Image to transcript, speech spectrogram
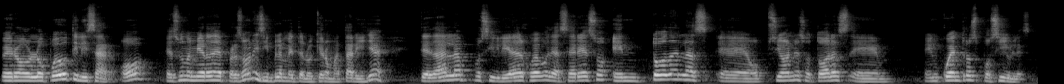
pero lo puedo utilizar, o es una mierda de persona y simplemente lo quiero matar y ya. Te da la posibilidad del juego de hacer eso en todas las eh, opciones o todas las encuentros posibles.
